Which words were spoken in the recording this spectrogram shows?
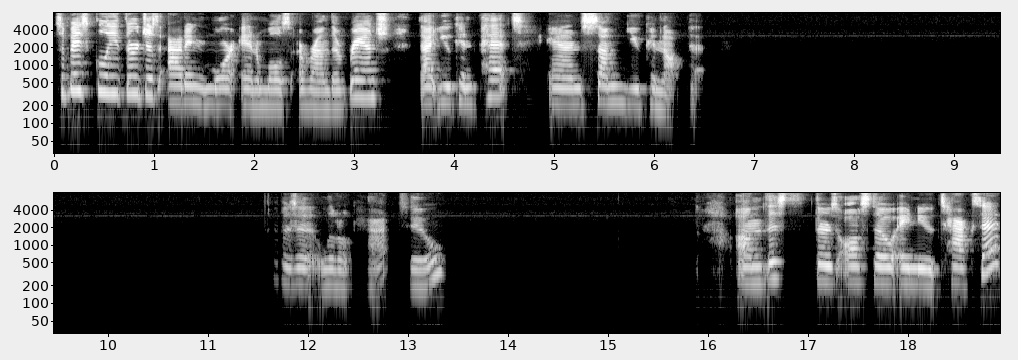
So basically they're just adding more animals around the ranch that you can pet and some you cannot pet. There's a little cat too. Um, this there's also a new tack set.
